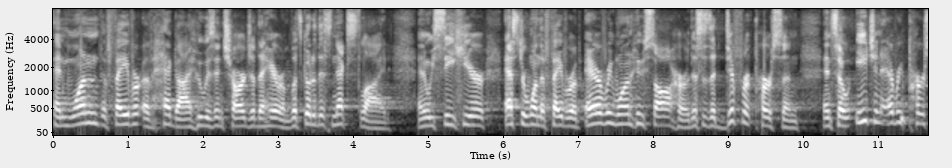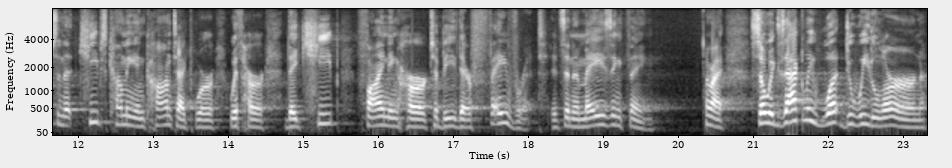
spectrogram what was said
and won the favor of Hegai, who was in charge of the harem. Let's go to this next slide. And we see here Esther won the favor of everyone who saw her. This is a different person. And so each and every person that keeps coming in contact with her, they keep finding her to be their favorite. It's an amazing thing. All right, so exactly what do we learn?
